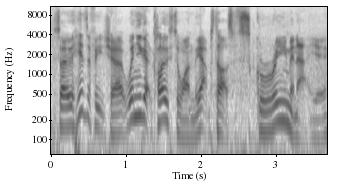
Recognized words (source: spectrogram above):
So here's a feature: when you get close to one, the app starts screaming at you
